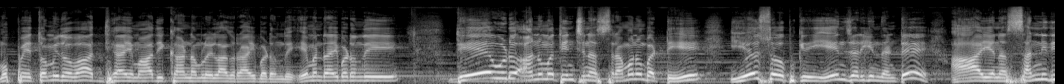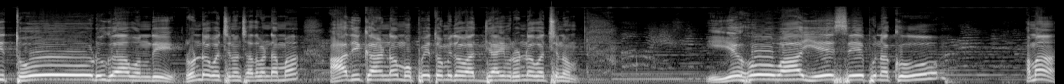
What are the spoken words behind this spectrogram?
ముప్పై తొమ్మిదవ అధ్యాయం ఆది కాండంలో ఇలాగ రాయబడి ఉంది ఏమని రాయబడి ఉంది దేవుడు అనుమతించిన శ్రమను బట్టి యేసోపుకి ఏం జరిగిందంటే ఆయన సన్నిధి తోడుగా ఉంది. రెండో వచనం చదవండి అమ్మా. ఆది కాండం ముప్పై తొమ్మిదవ అధ్యాయం రెండో వచనం. యహోవా ఏసేపునకు అమ్మా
